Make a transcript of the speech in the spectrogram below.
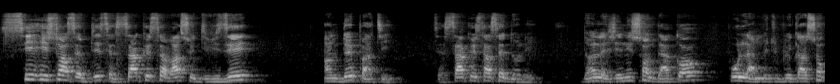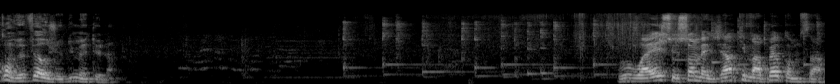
Si ils sont acceptés, c'est ça que ça va se diviser en deux parties. C'est ça que ça s'est donné. Donc les génies sont d'accord pour la multiplication qu'on veut faire aujourd'hui maintenant. Vous voyez, ce sont mes gens qui m'appellent comme ça.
